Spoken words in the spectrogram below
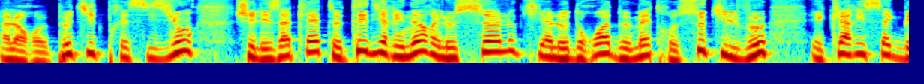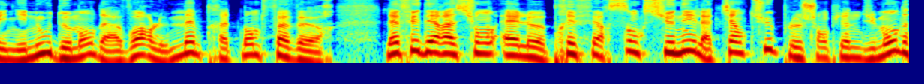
Alors, euh, petite précision, chez les athlètes, Teddy Riner est le seul qui a le droit de mettre ce qu'il veut et Clarisse Agbenienou demande à avoir le même traitement de faveur. La fédération, elle, préfère sanctionner la quintuple championne du monde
